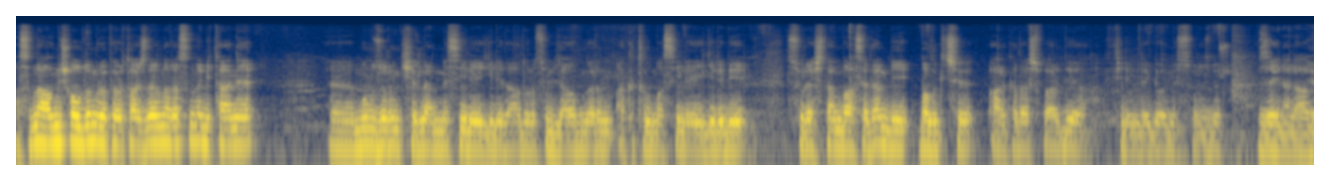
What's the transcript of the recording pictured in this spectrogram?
Aslında almış olduğum röportajların arasında bir tane Munzur'un kirlenmesiyle ilgili daha doğrusu lağımların akıtılmasıyla ilgili bir süreçten bahseden bir balıkçı arkadaş vardı ya filmde görmüşsünüzdür Zeynel abi.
